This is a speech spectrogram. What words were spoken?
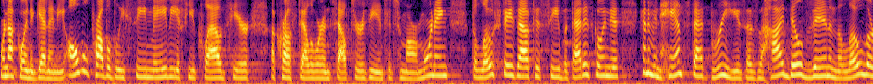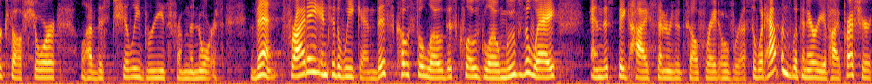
We're not going to get any. All we'll probably see maybe a few clouds here across Delaware and South Jersey into tomorrow morning. The low stays out to sea, but that is going to kind of enhance that breeze as the high builds in and the low lurks offshore. We'll have this chilly breeze from the north. Then, Friday into the weekend, this coastal low, this closed low, moves away and this big high centers itself right over us. So what happens with an area of high pressure,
